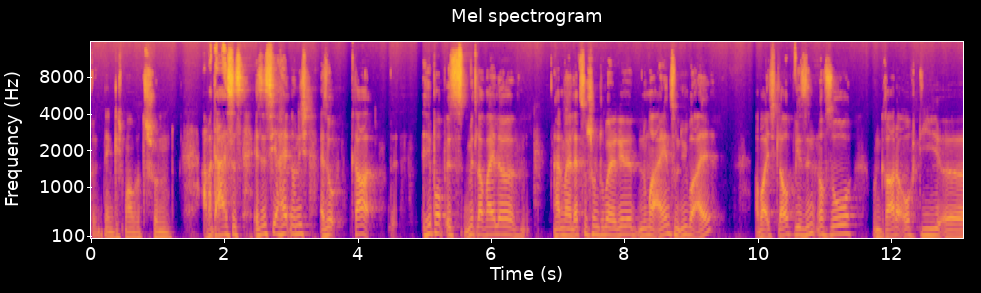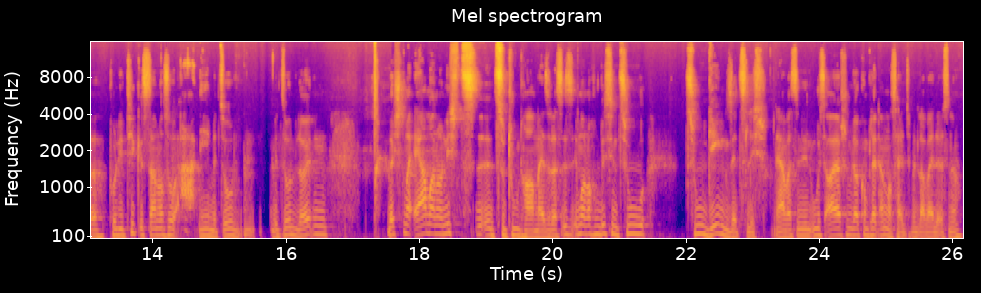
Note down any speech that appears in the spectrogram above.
denke ich mal wird schon. Aber da ist es, es ist hier halt noch nicht. Also klar, Hip Hop ist mittlerweile, hatten wir ja letztens schon drüber geredet, Nummer eins und überall. Aber ich glaube, wir sind noch so und gerade auch die äh, Politik ist da noch so. Ah nee, mit so mit so Leuten möchten wir eher mal noch nichts äh, zu tun haben. Also das ist immer noch ein bisschen zu, zu gegensätzlich. Ja, was in den USA ja schon wieder komplett anders halt mittlerweile ist, ne?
